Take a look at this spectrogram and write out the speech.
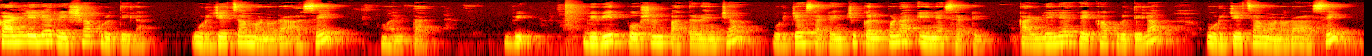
काढलेल्या रेषाकृतीला ऊर्जेचा मनोरा असे म्हणतात. वि विविध पोषण पातळ्यांच्या ऊर्जा साठ्यांची कल्पना येण्यासाठी काढलेल्या रेखाकृतीला ऊर्जेचा मनोरा असे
